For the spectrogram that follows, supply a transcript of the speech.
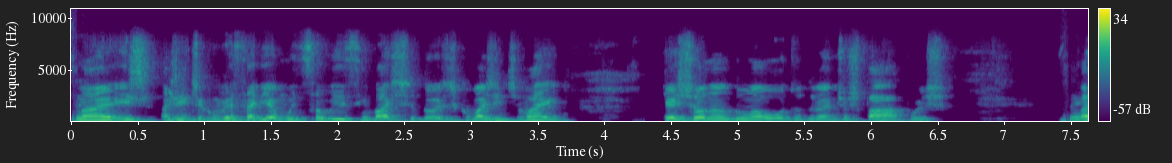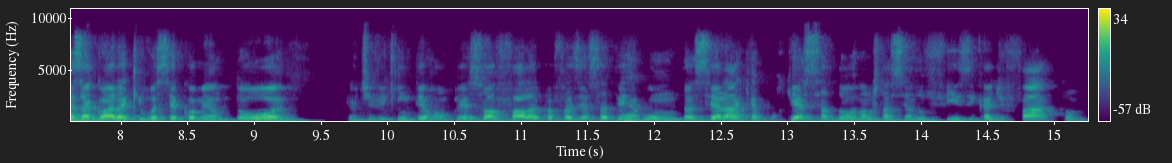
Sim. Mas a gente conversaria muito sobre isso em bastidores, como a gente vai questionando um ao outro durante os papos. Sim. Mas agora que você comentou, eu tive que interromper sua fala para fazer essa pergunta. Será que é porque essa dor não está sendo física de fato?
